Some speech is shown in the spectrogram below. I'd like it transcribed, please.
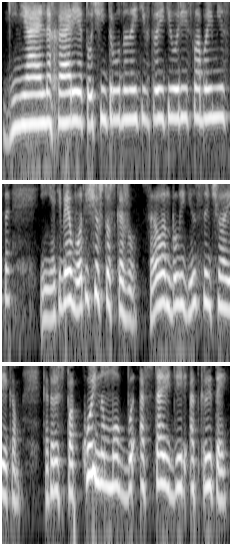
Гениально, Харриет, очень трудно найти в твоей теории слабое место. И я тебе вот еще что скажу. Селлан был единственным человеком, который спокойно мог бы оставить дверь открытой.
